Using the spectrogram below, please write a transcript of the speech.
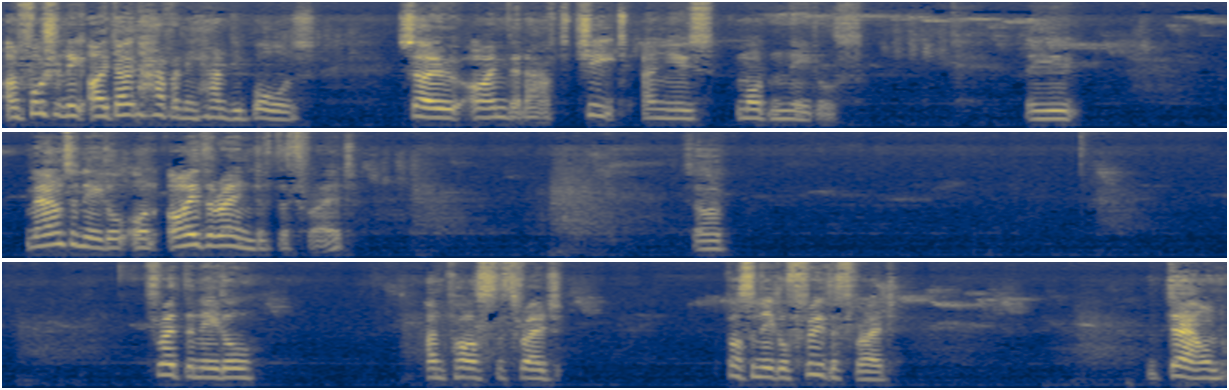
Unfortunately, I don't have any handy boars, so I'm going to have to cheat and use modern needles. So you mount a needle on either end of the thread. So I thread the needle and pass the thread, pass the needle through the thread, down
